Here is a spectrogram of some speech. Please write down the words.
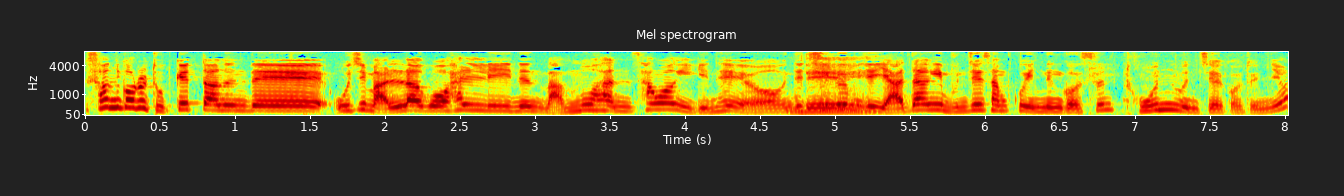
선거를 돕겠다는데 오지 말라고 할 리는 만무한 상황이긴 해요. 근데 네. 지금 이제 야당이 문제 삼고 있는 것은 돈 문제거든요.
